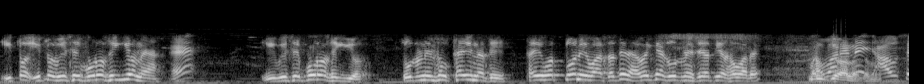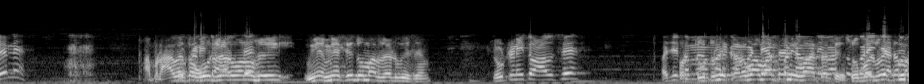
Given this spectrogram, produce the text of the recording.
ઈ તો ઈ તો વિષય પૂરો થઈ ગયો ને? હે? ઈ વિષય પૂરો થઈ ગયો. ચૂંટણી શું થઈ નથી. થઈ હોત તોની વાત હતી ને. હવે ક્યાં ચૂંટણી છે અત્યારે સવારે? સવારે નહીં આવશે ને. આપણે આવે તો હું લડવાનો છું મેં મેં કીધું મારે લડવી છે. ચૂંટણી તો આવશે. હજી તમે ચૂંટણી કરવા માટેની વાત હતી. સુભાષભાઈ. તમે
